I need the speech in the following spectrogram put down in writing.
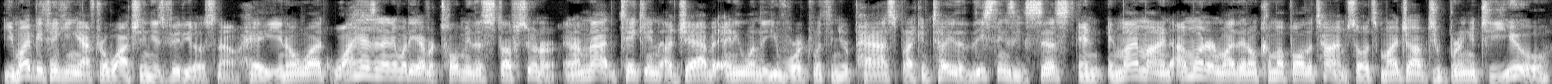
You might be thinking after watching these videos now, hey, you know what? Why hasn't anybody ever told me this stuff sooner? And I'm not taking a jab at anyone that you've worked with in your past, but I can tell you that these things exist. And in my mind, I'm wondering why they don't come up all the time. So it's my job to bring it to you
